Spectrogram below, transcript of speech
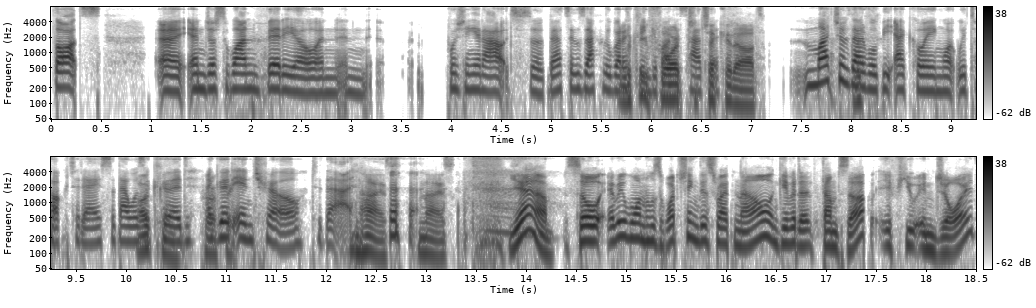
thoughts uh, in just one video and and pushing it out. So that's exactly what I Looking think about this to headset. check it out. Much of that will be echoing what we talked today. So that was a okay, good a good intro to that. Nice, nice. Yeah. So everyone who's watching this right now, give it a thumbs up if you enjoyed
